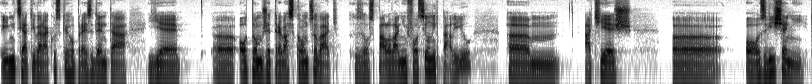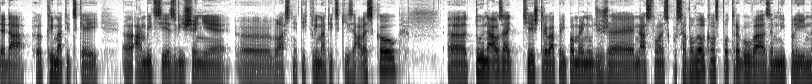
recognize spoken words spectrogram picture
iniciatíva rakúskeho prezidenta je o tom, že treba skoncovať so spalovaním fosílnych palív um, a tiež uh, o zvýšení teda klimatickej uh, ambície, zvýšenie uh, vlastne tých klimatických záväzkov. Tu naozaj tiež treba pripomenúť, že na Slovensku sa vo veľkom spotrebúva zemný plyn,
